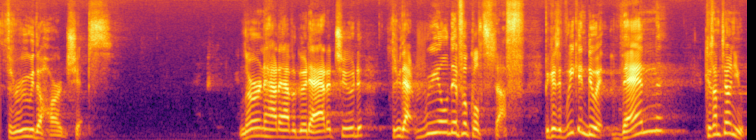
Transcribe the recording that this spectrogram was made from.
through the hardships. Learn how to have a good attitude through that real difficult stuff. Because if we can do it then, because I'm telling you,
